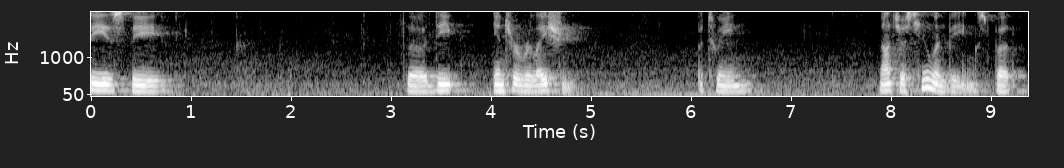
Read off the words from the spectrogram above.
sees the the deep interrelation between not just human beings but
